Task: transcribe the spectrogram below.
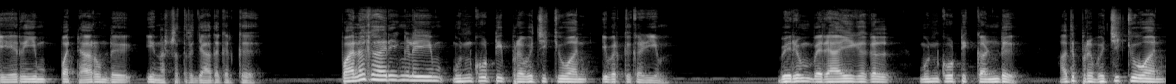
ഏറെയും പറ്റാറുണ്ട് ഈ നക്ഷത്ര ജാതകർക്ക് പല കാര്യങ്ങളെയും മുൻകൂട്ടി പ്രവചിക്കുവാൻ ഇവർക്ക് കഴിയും. വരും വരായികകൾ മുൻകൂട്ടി കണ്ട് അത് പ്രവചിക്കുവാൻ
